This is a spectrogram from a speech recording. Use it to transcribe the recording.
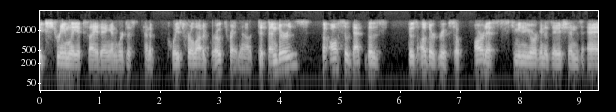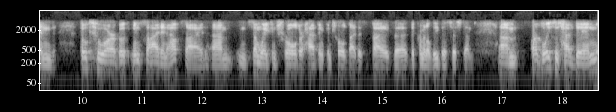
extremely exciting, and we're just kind of poised for a lot of growth right now. Defenders, but also that those those other groups, so artists, community organizations, and folks who are both inside and outside, um, in some way controlled or have been controlled by the by the, the criminal legal system. Um, our voices have been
